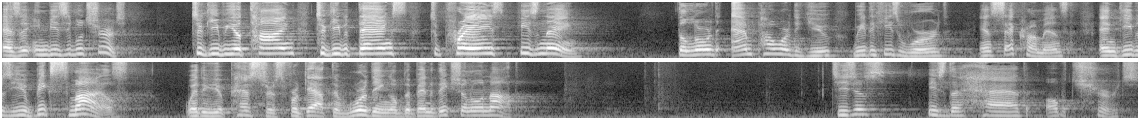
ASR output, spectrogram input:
as an invisible church. To give your time, to give thanks, to praise His name. The Lord empowered you with His word and sacraments and gives you big smiles whether your pastors forget the wording of the benediction or not. Jesus is the head of church.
